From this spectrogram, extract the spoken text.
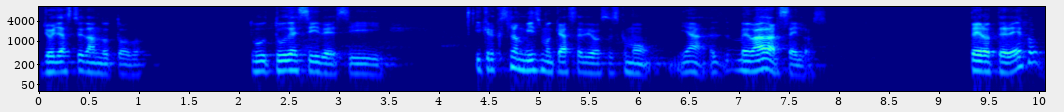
Yo ya estoy dando todo. Tú, tú decides y y creo que es lo mismo que hace Dios. Es como, ya, me va a dar celos. Pero te dejo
